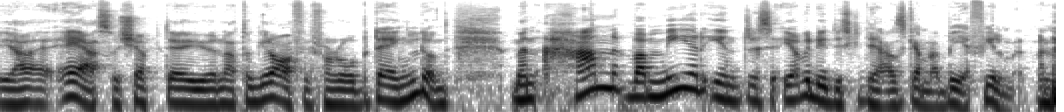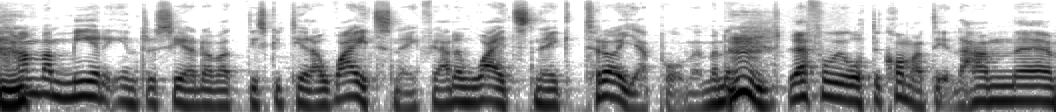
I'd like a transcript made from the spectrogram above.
jag är, så köpte jag ju en autograf från Robert Englund. Men han var mer intresserad, jag ville ju diskutera hans gamla B-filmer, men han var mer intresserad av att diskutera Whitesnake, för jag hade en Whitesnake-tröja på mig. Men det där får vi återkomma till. Han eh,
